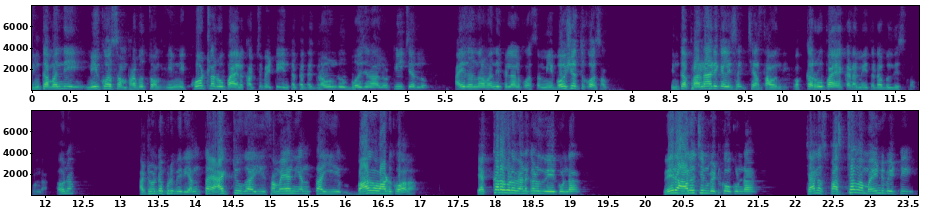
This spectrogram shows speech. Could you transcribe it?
ఇంతమంది మీకోసం ప్రభుత్వం ఇన్ని కోట్ల రూపాయలు ఖర్చు పెట్టి ఇంత పెద్ద గ్రౌండ్ భోజనాలు టీచర్లు ఐదు వందల మంది పిల్లల కోసం మీ భవిష్యత్తు కోసం ఇంత ప్రణాళికలు చేస్తూ చేస్తా ఉంది. ఒక్క రూపాయి ఎక్కడ మీతో డబ్బులు తీసుకోకుండా. అవునా? అటువంటిప్పుడు మీరు ఎంత యాక్టివ్గా ఈ సమయాన్ని ఎంత ఈ బాగా వాడుకోవాలా? ఎక్కడ కూడా వెనకడుగు వేయకుండా వేరే ఆలోచన పెట్టుకోకుండా చాలా స్పష్టంగా మైండ్ పెట్టి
